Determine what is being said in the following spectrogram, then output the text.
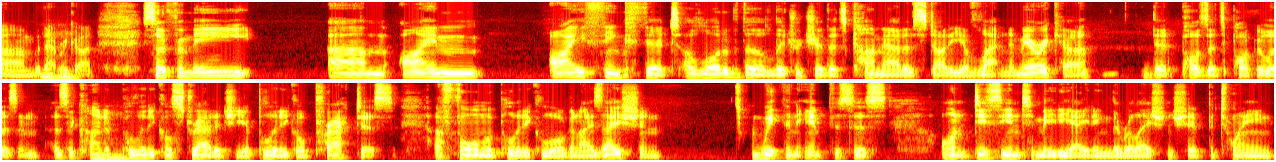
um, with that mm-hmm. regard. So for me, um, I'm I think that a lot of the literature that's come out of study of Latin America that posits populism as a kind mm-hmm. of political strategy, a political practice, a form of political organization, with an emphasis on disintermediating the relationship between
